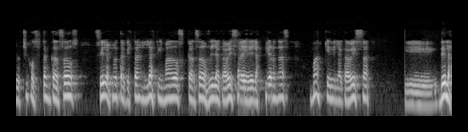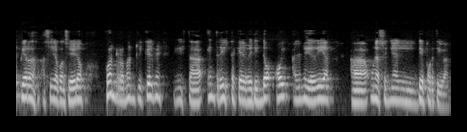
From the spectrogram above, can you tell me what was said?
los chicos están cansados, se les nota que están lastimados, cansados de la cabeza y de las piernas, más que de la cabeza, eh, de las piernas, así lo consideró Juan Román Riquelme en esta entrevista que brindó hoy al mediodía a una señal deportiva.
